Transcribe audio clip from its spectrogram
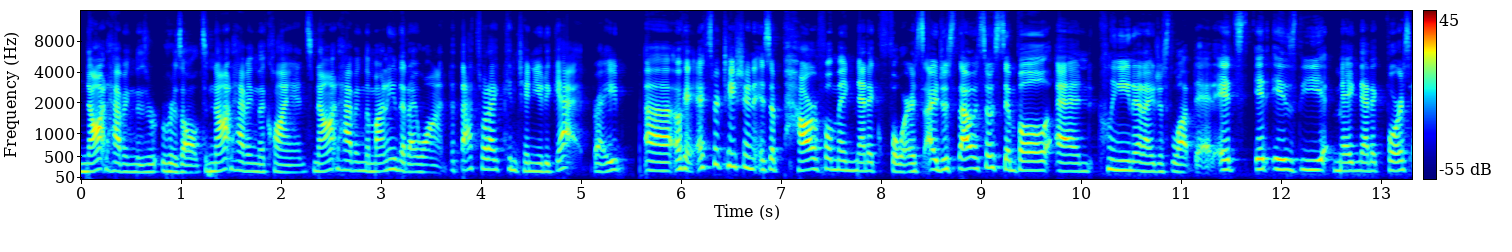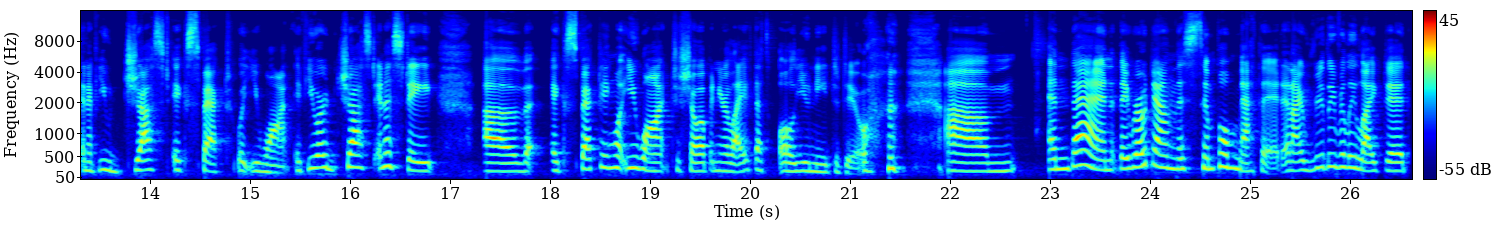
not having the results, not having the clients, not having the money that I want, that that's what I continue to get, right? Uh, okay, expectation is a powerful magnetic force. I just that was so simple and clean, and I just loved it. It's it is the magnetic force, and if you just expect what you want, if you are just in a state of expecting what you want to show up in your life, that's all you need to do. um, and then they wrote down this simple method, and I really, really liked it.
